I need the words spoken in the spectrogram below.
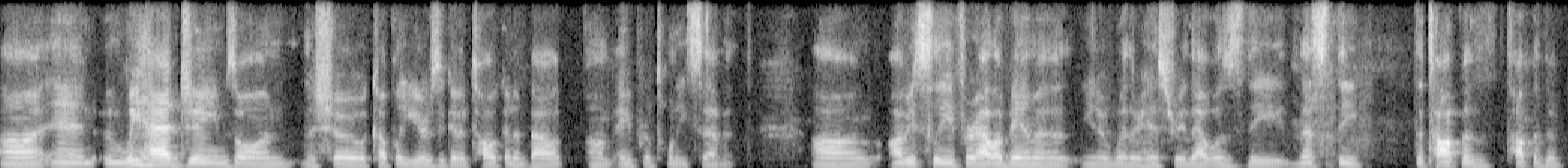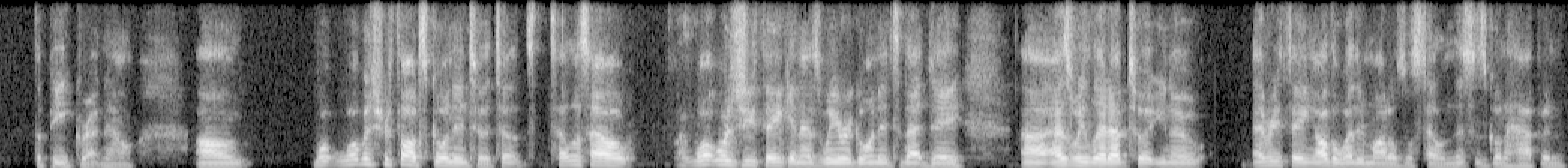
Uh, and we had James on the show a couple of years ago talking about um, April 27th. Um, obviously, for Alabama, you know, weather history, that was the that's the the top of top of the, the peak right now. Um, what what was your thoughts going into it? Tell, tell us how what was you thinking as we were going into that day, uh, as we led up to it. You know, everything, all the weather models was telling this is going to happen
